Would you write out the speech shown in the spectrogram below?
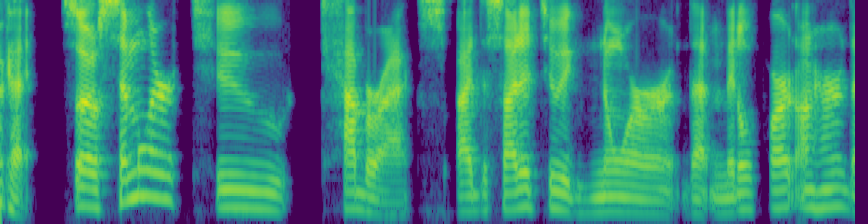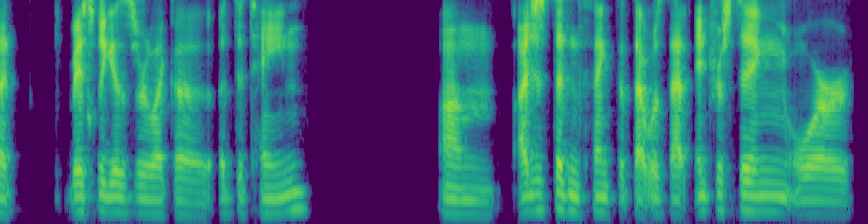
Okay. So similar to Taborax, I decided to ignore that middle part on her that basically gives her like a, a detain. Um, I just didn't think that that was that interesting. Or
